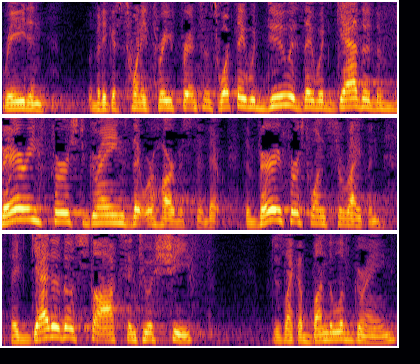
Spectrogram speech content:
read in Leviticus 23, for instance, what they would do is they would gather the very first grains that were harvested, that, the very first ones to ripen. They'd gather those stalks into a sheaf, which is like a bundle of grain,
